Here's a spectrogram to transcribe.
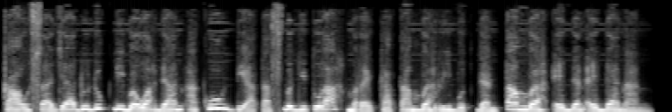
kau saja duduk di bawah dan aku di atas begitulah mereka tambah ribut dan tambah edan-edanan.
